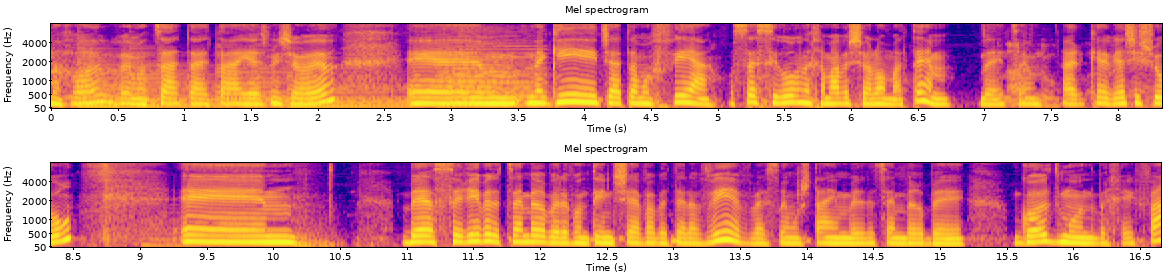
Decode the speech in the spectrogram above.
נכון, ומצאת את ה-יש מי שאוהב. אמ, נגיד שאתה מופיע, עושה סיבוב נחמה ושלום, אתם בעצם. ההרכב, יש אישור. אמ, ב-10 בדצמבר בלוונטין 7 בתל אביב, ב-22 בדצמבר בגולדמונד בחיפה,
